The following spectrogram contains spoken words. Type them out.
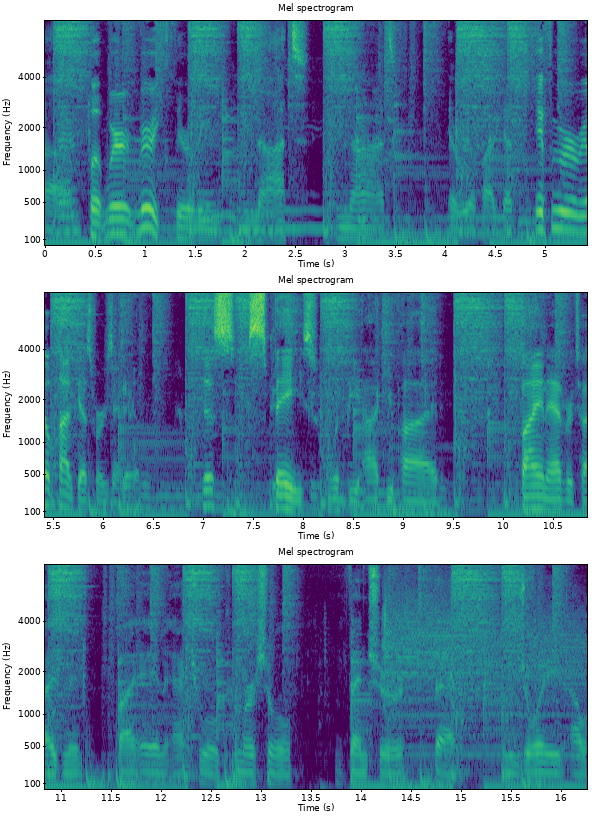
um, but we're very clearly not not a real podcast. If we were a real podcast, for example, this space would be occupied by an advertisement, by an actual commercial venture that enjoyed our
